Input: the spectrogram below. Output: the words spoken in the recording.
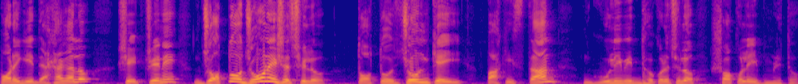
পরে গিয়ে দেখা গেল, সেই ট্রেনে যতজন এসেছিল, ততজনকেই পাকিস্তান গুলিবিদ্ধ করেছিল, সকলেই মৃত।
